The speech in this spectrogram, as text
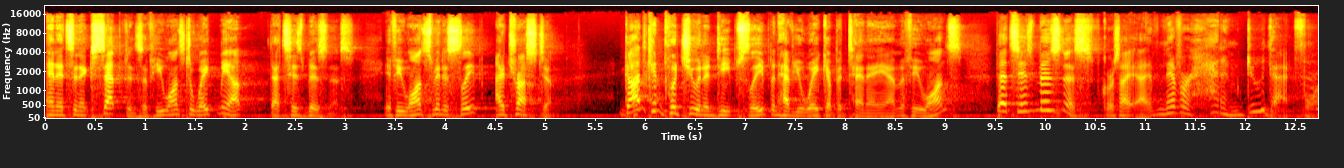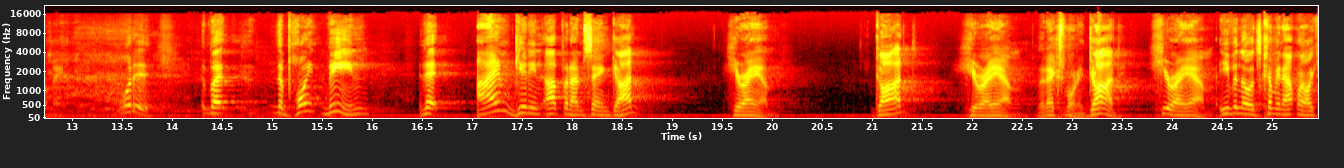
and it's an acceptance. If he wants to wake me up, that's his business. If he wants me to sleep, I trust him. God can put you in a deep sleep and have you wake up at 10 a.m. if he wants. That's his business. Of course, I, have never had him do that for me. What is, but the point being that I'm getting up and I'm saying, God, here I am. God, here I am. The next morning, God, here I am. Even though it's coming out more like,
